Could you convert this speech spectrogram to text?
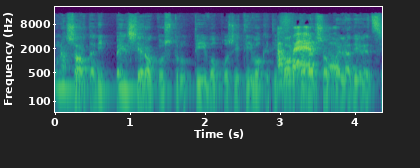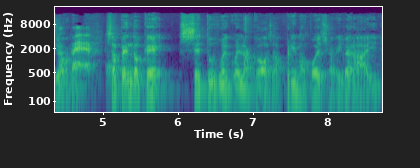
una sorta di pensiero costruttivo, positivo che ti aperto, porta verso quella direzione, aperto. sapendo che se tu vuoi quella cosa, prima o poi ci arriverai.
